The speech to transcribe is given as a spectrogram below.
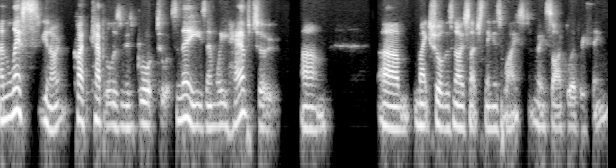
unless you know capitalism is brought to its knees and we have to um, um, make sure there's no such thing as waste and recycle everything.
